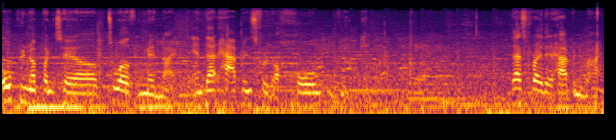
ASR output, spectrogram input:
open up until 12 midnight and that happens for the whole week. That's right there happening behind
